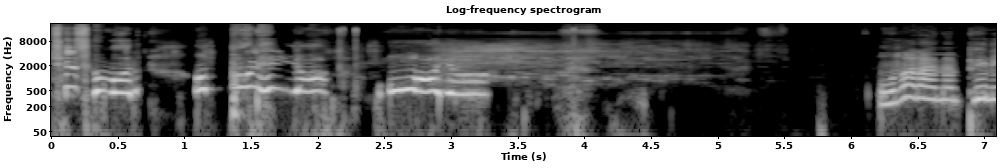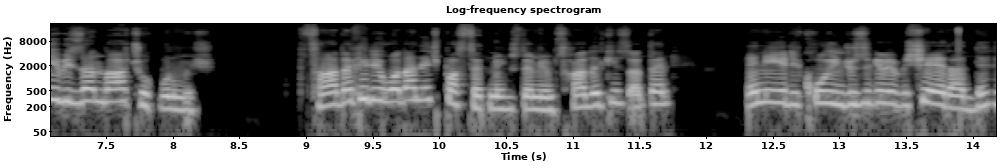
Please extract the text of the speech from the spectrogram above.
otizm var. Ha, bu ne ya? Oha ya. Ona rağmen Penny bizden daha çok vurmuş. Sağdaki Rico'dan hiç bahsetmek istemiyorum. Sağdaki zaten en iyi Rico oyuncusu gibi bir şey herhalde.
